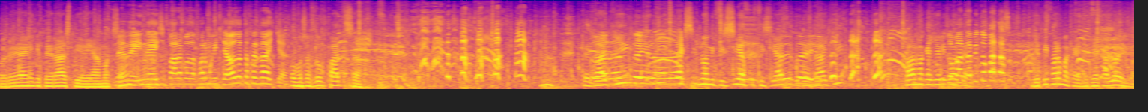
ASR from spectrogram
Ωραία, είναι και τεράστια η άμαξα. Ναι, ναι, είναι, έχει πάρα πολλά φάρμακα για όλα τα παιδάκια. Όπως αυτό που πάτησα. Παιδάκι. Δεν το είδα, Εντάξει, συγγνώμη, θυσία, θυσιάστε το το είδα. παιδάκι. Φάρμακα για Μην το πατά, λιγότερα. μην το πατάς. Γιατί φάρμακα είναι, για καλό είναι.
